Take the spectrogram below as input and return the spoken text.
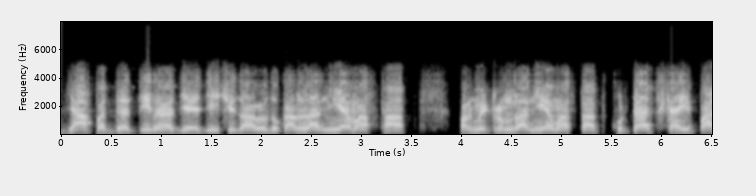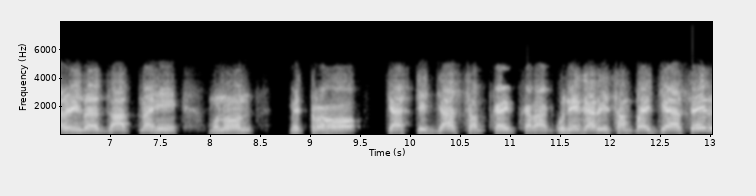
ज्या पद्धतीनं जे देशी दारू दुकानला नियम असतात परमिट रूमला नियम असतात कुठंच काही पाळलं जात नाही. म्हणून मित्र हो जास्तीत जास्त सबस्क्राईब करा. गुन्हेगारी संपायची असेल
